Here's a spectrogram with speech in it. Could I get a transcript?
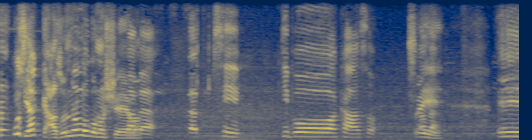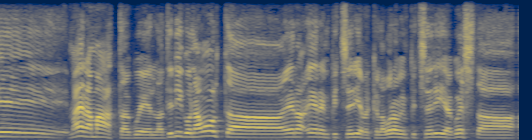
così a caso, non lo conosceva. Vabbè, eh, sì, tipo a caso. Sì. vabbè. E- Ma era matta quella, ti dico, una volta era, era in pizzeria perché lavorava in pizzeria, questa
